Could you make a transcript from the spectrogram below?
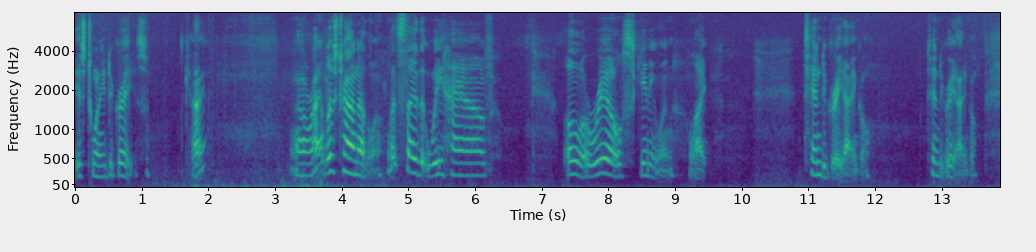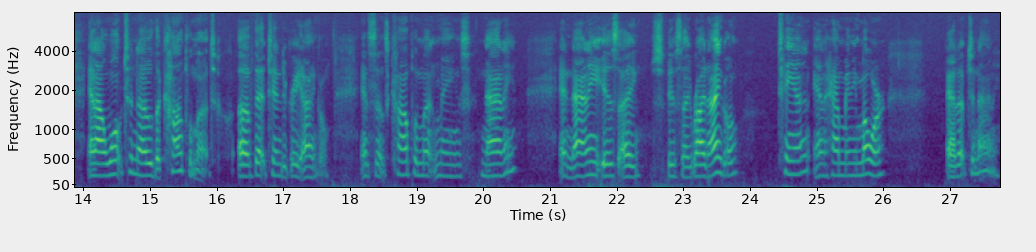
is 20 degrees. Okay? All right, let's try another one. Let's say that we have, oh, a real skinny one, like 10 degree angle. 10 degree angle and I want to know the complement of that 10 degree angle. And since complement means 90, and 90 is a, is a right angle, 10 and how many more add up to 90?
